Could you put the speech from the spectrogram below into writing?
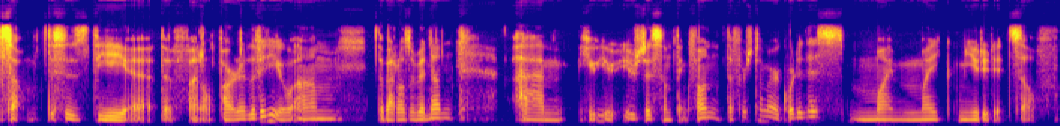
so this is the uh, the final part of the video. Um, the battles have been done. Um, here, here's just something fun. The first time I recorded this, my mic muted itself.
